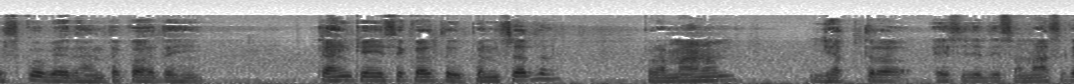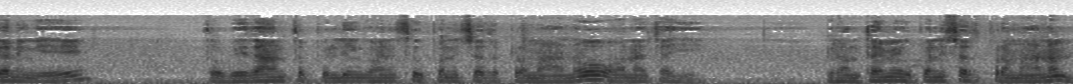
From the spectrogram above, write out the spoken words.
उसको वेदांत कहते हैं। कहीं कहीं से करते उपनिषद प्रमाणम यत्र, ऐसे यदि समास करेंगे तो वेदांत पुल्लिंग होने से उपनिषद प्रमाणो होना चाहिए। ग्रंथ में उपनिषद प्रमाणम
